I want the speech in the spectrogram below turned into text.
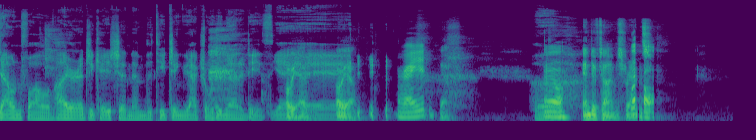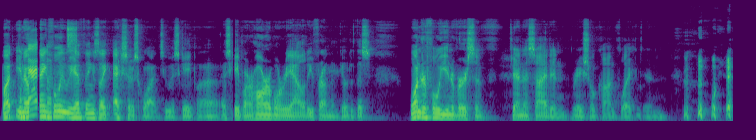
downfall of higher education and the teaching the actual humanities. Yeah. Oh yeah. Oh yeah. right. Yeah. Uh, End of times, friends. Well, but you know, thankfully, we have things like Exo Squad to escape uh, escape our horrible reality from and go to this wonderful universe of genocide and racial conflict and It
